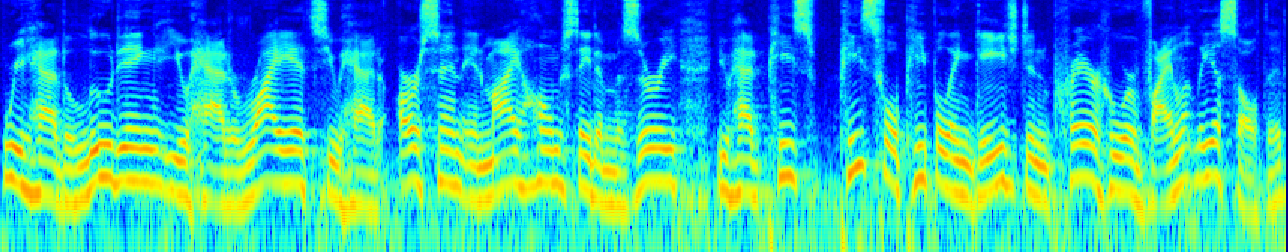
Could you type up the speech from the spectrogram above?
We had looting, you had riots, you had arson in my home state of Missouri, you had peace, peaceful people engaged in prayer who were violently assaulted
